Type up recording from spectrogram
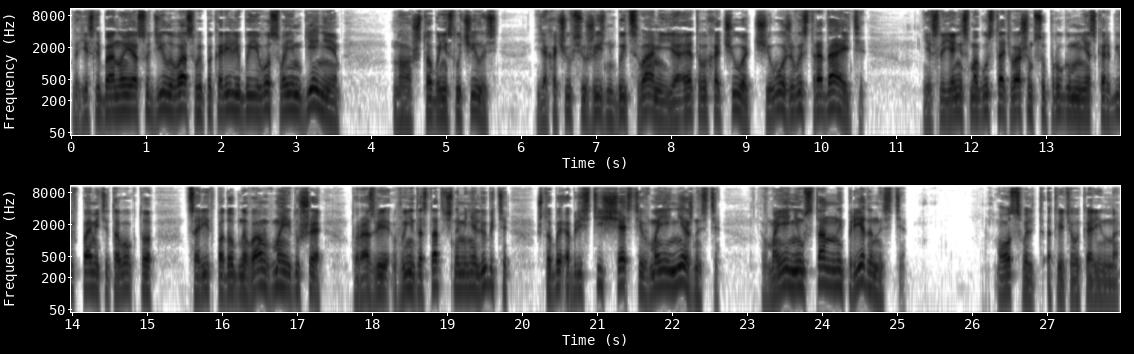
Да если бы оно и осудило вас, вы покорили бы его своим гением. Но что бы ни случилось, я хочу всю жизнь быть с вами, я этого хочу. От чего же вы страдаете? Если я не смогу стать вашим супругом, не оскорбив памяти того, кто царит подобно вам в моей душе, то разве вы недостаточно меня любите, чтобы обрести счастье в моей нежности, в моей неустанной преданности?» «Освальд», — ответила Каринна,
